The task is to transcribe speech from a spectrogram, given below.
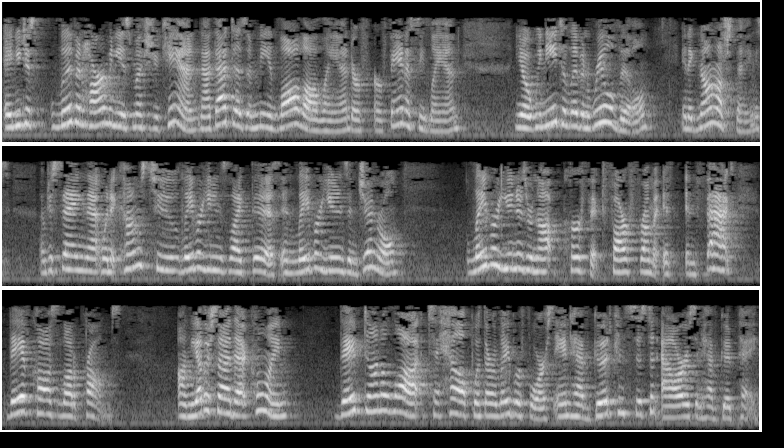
And you just live in harmony as much as you can. Now that doesn't mean la la land or, or fantasy land. You know, we need to live in realville and acknowledge things. I'm just saying that when it comes to labor unions like this and labor unions in general, labor unions are not perfect, far from it. If, in fact, they have caused a lot of problems. On the other side of that coin, they've done a lot to help with our labor force and have good, consistent hours and have good pay.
